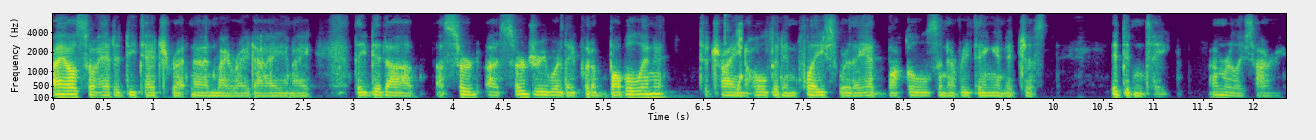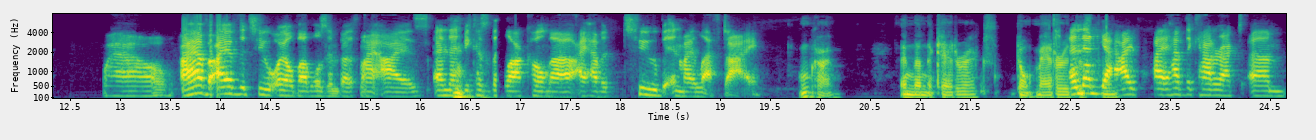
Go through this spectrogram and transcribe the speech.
I also had a detached retina in my right eye, and I they did a a, sur- a surgery where they put a bubble in it to try and hold it in place, where they had buckles and everything, and it just it didn't take. I'm really sorry. Wow. I have I have the two oil bubbles in both my eyes. And then Hmm. because of the glaucoma, I have a tube in my left eye. Okay. And then the cataracts don't matter. At And then yeah. I, I have the cataract um,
